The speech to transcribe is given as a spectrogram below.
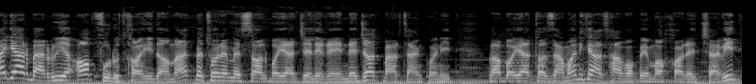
اگر بر روی آب فرود خواهید آمد به طور مثال باید جلیقه نجات برتن کنید و باید تا زمانی که از هواپیما خارج شوید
